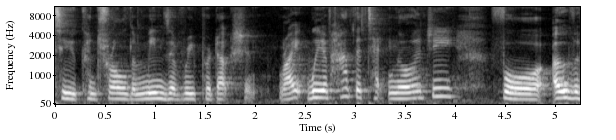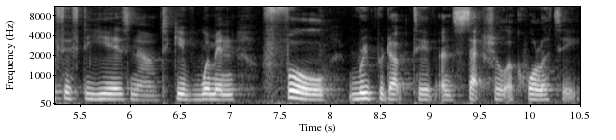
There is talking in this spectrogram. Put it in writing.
to control the means of reproduction, right? We have had the technology for over 50 years now to give women full reproductive and sexual equality.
